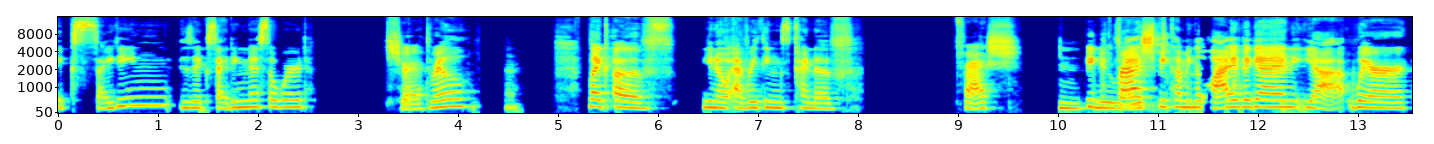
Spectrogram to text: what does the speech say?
exciting is excitingness a word? sure. thrill like of you know everything's kind of Fresh. be- new fresh life. becoming alive again yeah where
